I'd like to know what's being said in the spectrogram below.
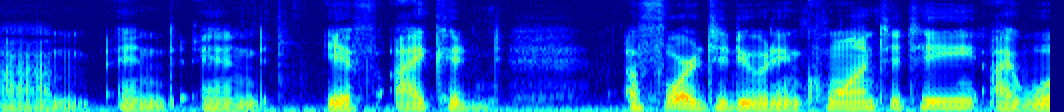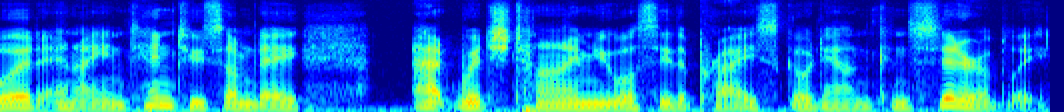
Um, and, and if I could afford to do it in quantity, I would, and I intend to someday, at which time you will see the price go down considerably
